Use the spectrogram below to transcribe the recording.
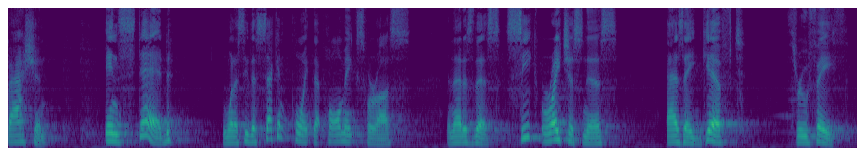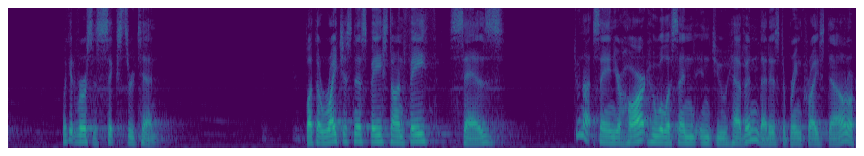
fashion. Instead, we want to see the second point that Paul makes for us, and that is this seek righteousness as a gift through faith. Look at verses 6 through 10. But the righteousness based on faith says, Do not say in your heart, Who will ascend into heaven, that is to bring Christ down, or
